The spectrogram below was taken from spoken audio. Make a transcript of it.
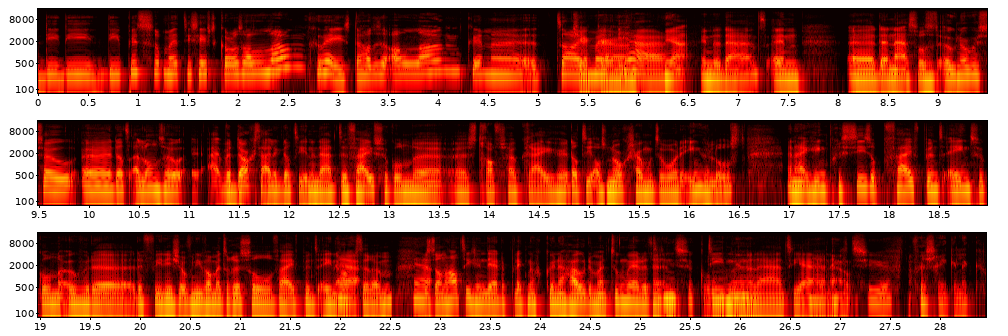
die, die, die pitstop met die safety car was al lang geweest. Daar hadden ze al lang kunnen timen. checken. Ja. ja, inderdaad. En eh, daarnaast was het ook nog eens zo eh, dat Alonso... eh, we dachten eigenlijk dat hij inderdaad de vijf seconden eh, straf zou krijgen. Dat hij alsnog zou moeten worden ingelost. En hij ging precies op 5,1 seconden over de, de finish. Of in ieder geval met Russell 5,1 Ja. achter hem. Ja. Dus dan had hij zijn derde plek nog kunnen houden. Maar toen werd het 10 een seconden. 10 inderdaad. Ja, Ja, nou, echt zuur. verschrikkelijk.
